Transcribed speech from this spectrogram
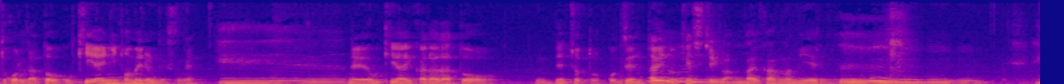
ところだと沖合に止めるんですね。へえで沖合からだと、ね、ちょっとこう全体の景色が、うんうんうん外観が見えるので、うんうんうんうんうん。え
